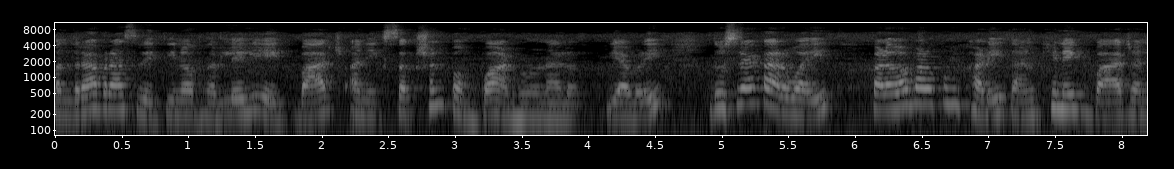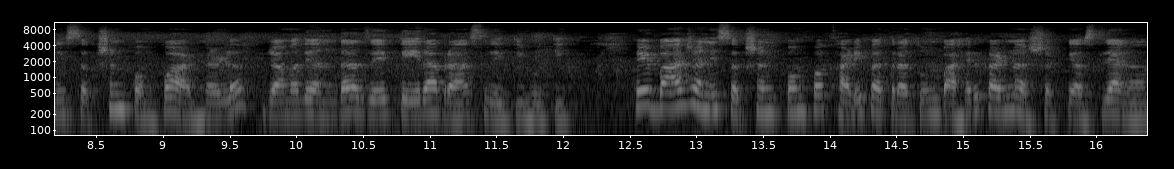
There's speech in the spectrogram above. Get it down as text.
पंधरा ब्रास रेतीनं भरलेली एक बार्ज आणि एक सक्शन पंप आढळून आलं. यावेळी दुसऱ्या कारवाईत कळवा बाळकुम खाडीत आणखीन एक बाज आणि सक्शन पंप आढळलं ज्यामध्ये अंदाजे तेरा ब्रास रेती होती. हे बाज आणि सक्शन पंप खाडीपात्रातून बाहेर काढणं अशक्य असल्यानं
